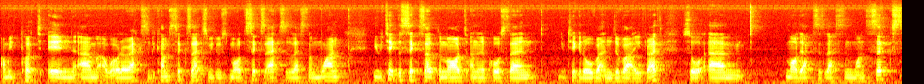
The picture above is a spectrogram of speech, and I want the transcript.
and we put in um, what our x has become 6x. We do mod 6x is less than 1 you take the 6 out the mod, and then of course then you take it over and divide, right? So um, mod x is less than 1 6.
